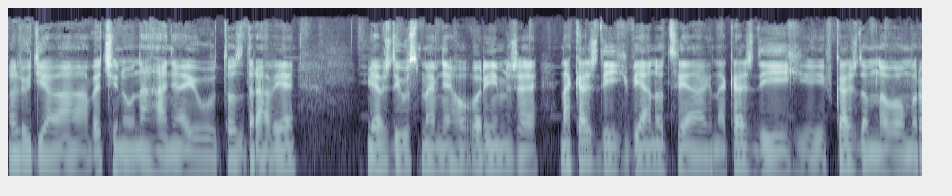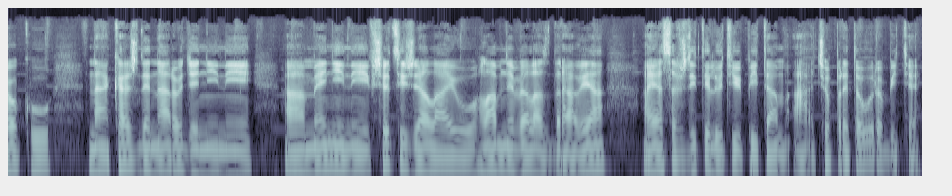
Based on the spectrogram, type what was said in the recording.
ľudia väčšinou naháňajú to zdravie. Ja vždy úsmevne hovorím, že na každých Vianociach, na každých, v každom novom roku, na každé narodeniny a meniny všetci želajú hlavne veľa zdravia a ja sa vždy tí ľudí pýtam, a čo preto urobíte?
